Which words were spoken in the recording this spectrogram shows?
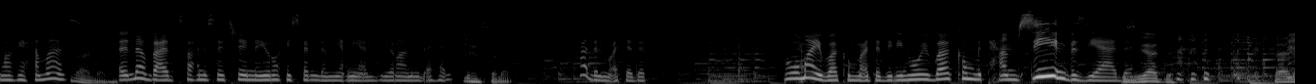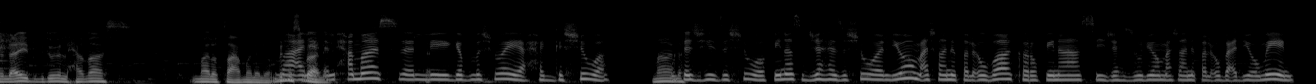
ما في حماس؟ لا لا لا. لا بعد صح نسيت شيء إنه يروح يسلم يعني على الجيران والأهل. يا سلام. هذا المعتدل. هو ما يباكم معتدلين هو يباكم متحمسين بزيادة. زياده لأنه العيد بدون الحماس ما له طعم ولا لون. ما بالنسبة لي الحماس اللي قبل شوية حق الشوى ما له. وتجهيز الشوى في ناس تجهز الشوى اليوم عشان يطلعوه باكر وفي ناس يجهزوه اليوم عشان يطلعوه بعد يومين.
